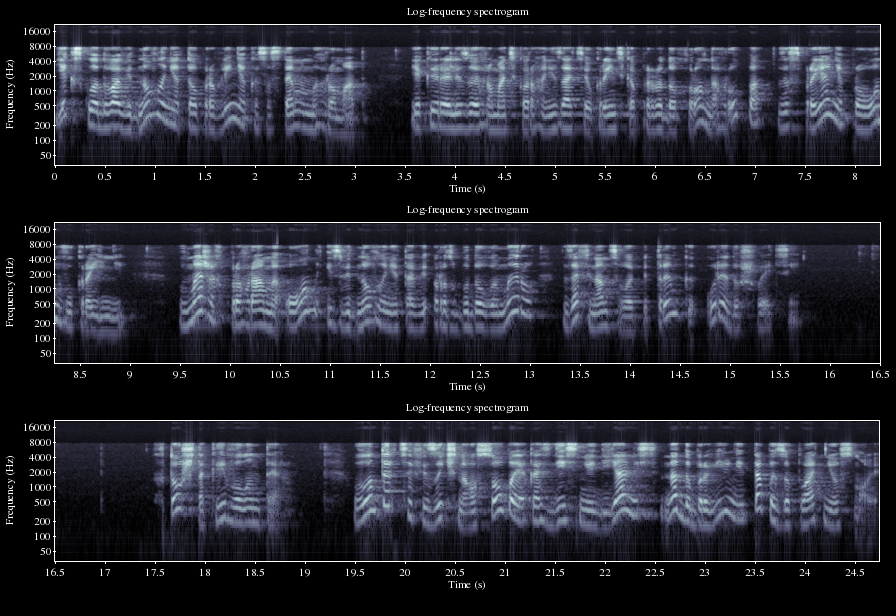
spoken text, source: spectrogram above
як складова відновлення та управління екосистемами громад, який реалізує громадська організація Українська природоохоронна група за сприяння ПРООН в Україні в межах програми ООН із відновлення та розбудови миру за фінансової підтримки уряду Швеції. Хто ж такий волонтер? Волонтер це фізична особа, яка здійснює діяльність на добровільній та безоплатній основі.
